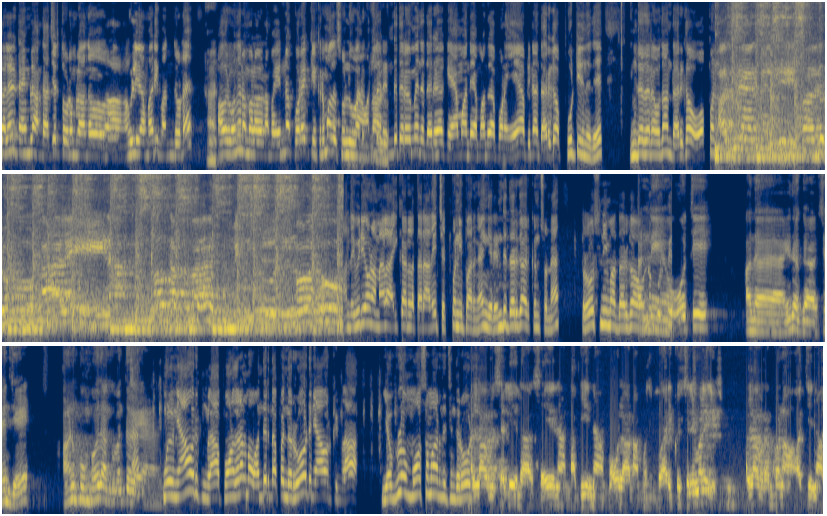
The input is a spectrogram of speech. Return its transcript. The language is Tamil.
காலையில டைம்ல அந்த அஜர்த் உடம்புல அந்த அவுளியா மாதிரி வந்தோடனே. அவர் வந்து நம்மள நம்ம என்ன குறை கேட்கிறோமோ அதை சொல்லுவாரு. ரெண்டு தடவைமே இந்த தர்காக்கு ஏமாந்து ஏமாந்து தான் போனேன். ஏன் அப்படின்னா தர்கா பூட்டி இருந்தது இந்த தடவை தான் தர்கா ஓபன் அந்த வீடியோ நான் மேல ஐகார்ல தரேன். அதையும் செக் பண்ணி பாருங்க. இங்க ரெண்டு தர்கா இருக்குன்னு சொன்னேன். ரோஸ்னிமா தர்கா ஊத்தி அந்த இதை செஞ்சு அனுப்பும்போது அங்க வந்து உங்களுக்கு ஞாபகம் இருக்குங்களா? போன தடவை நம்ம வந்திருந்தப்ப இந்த ரோடு ஞாபகம் இருக்குங்களா? எவ்வளவு மோசமா இருந்துச்சு இந்த ரோடு? அல்லாஹ் சல்லிலா சையனா நபீனா மௌலானா முதின் வாரி குஸ்லிம் அலைஹி அல்லாஹ் ரப்பனா ஆத்தினா.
